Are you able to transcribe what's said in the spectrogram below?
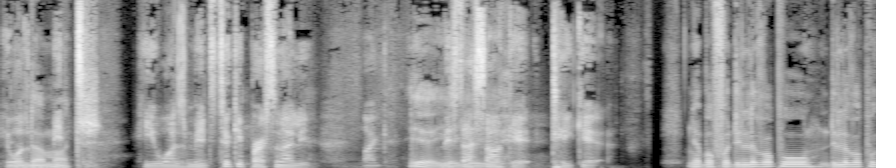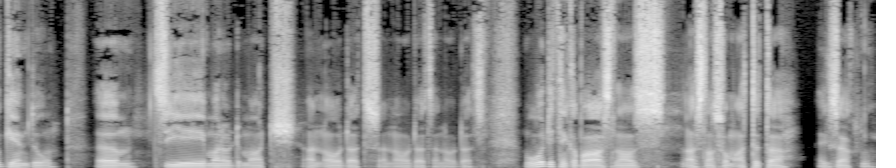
He was in mid. match. He was mid. Took it personally. Like Yeah, yeah, Mr. yeah, yeah. Take it. Yeah, but for the Liverpool, the Liverpool game though, um, CA man of the match and all that and all that and all that. But what do you think about Arsenal's Arsenal's from Arteta exactly?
